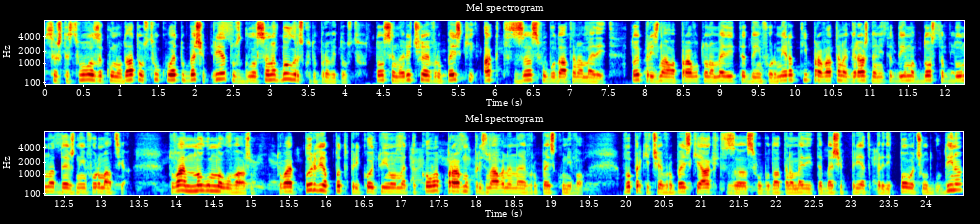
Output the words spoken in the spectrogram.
Съществува законодателство, което беше прието с гласа на българското правителство. То се нарича Европейски акт за свободата на медиите. Той признава правото на медиите да информират и правата на гражданите да имат достъп до надежна информация. Това е много-много важно. Това е първия път, при който имаме такова правно признаване на европейско ниво. Въпреки, че Европейския акт за свободата на медиите беше прият преди повече от година,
